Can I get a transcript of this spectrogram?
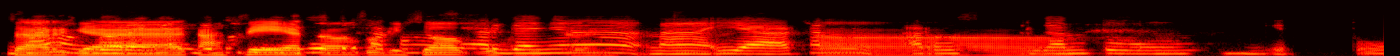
Seharga gorengan kafe gitu, atau coffee shop gitu harganya. Gitu. Nah, iya kan uh... harus tergantung gitu.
